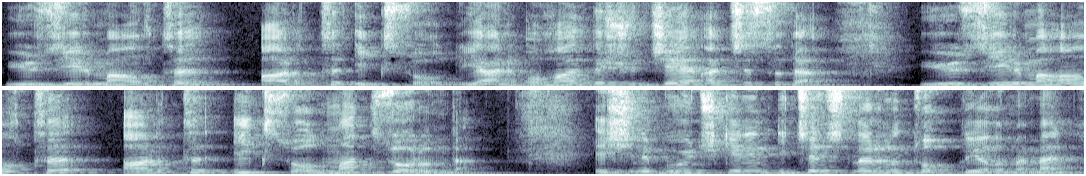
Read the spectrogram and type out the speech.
126 artı x oldu. Yani o halde şu c açısı da 126 artı x olmak zorunda. E şimdi bu üçgenin iç açılarını toplayalım hemen.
